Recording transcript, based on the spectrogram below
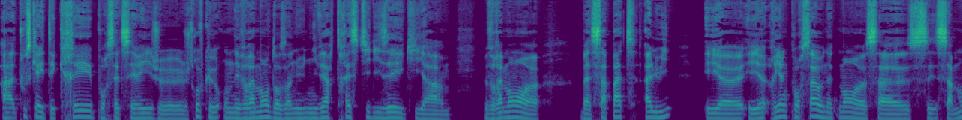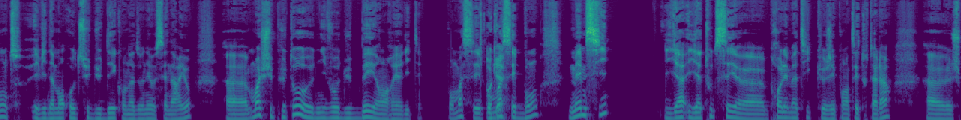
à tout ce qui a été créé pour cette série. Je, je trouve qu'on est vraiment dans un univers très stylisé qui a vraiment euh, bah, sa patte à lui. Et, euh, et, rien que pour ça, honnêtement, ça, ça monte évidemment au-dessus du D qu'on a donné au scénario. moi, je suis plutôt au niveau du B en réalité. Pour moi, c'est pour moi c'est bon, même si il y a, y a toutes ces euh, problématiques que j'ai pointées tout à l'heure. Euh, je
